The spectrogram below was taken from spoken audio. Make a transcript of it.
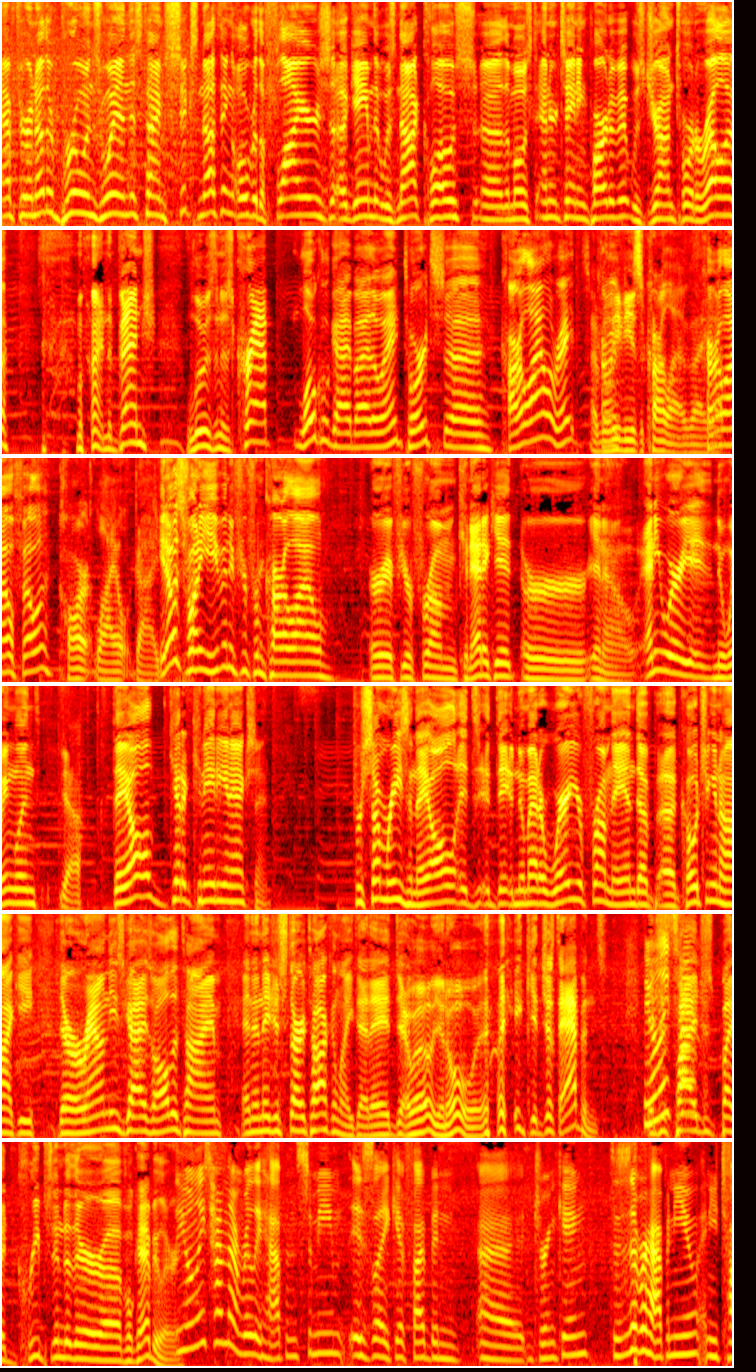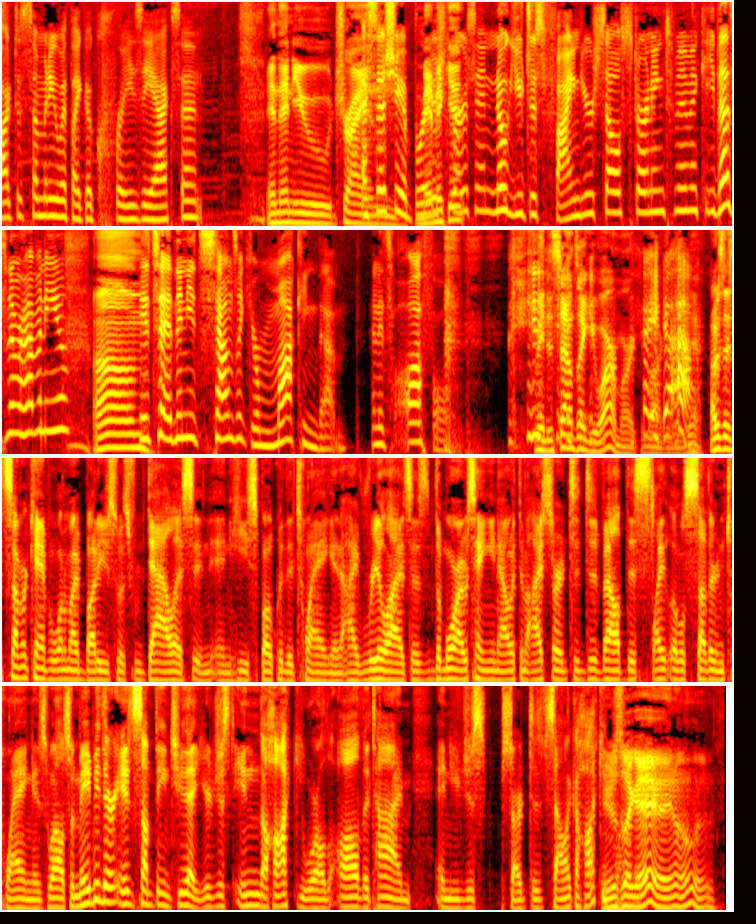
After another Bruins win, this time 6 0 over the Flyers, a game that was not close. Uh, the most entertaining part of it was John Tortorella behind the bench, losing his crap. Local guy, by the way, Torts, uh, Carlisle, right? I believe he's a Carlisle guy. Carlisle fella? Carlisle guy. You know what's funny? Even if you're from Carlisle, or if you're from Connecticut, or, you know, anywhere, in New England, yeah. they all get a Canadian accent. For some reason, they all, it's, it, they, no matter where you're from, they end up uh, coaching in hockey. They're around these guys all the time, and then they just start talking like that. They, well, you know, like, it just happens. The it only just, time- just by creeps into their uh, vocabulary. The only time that really happens to me is like if I've been uh, drinking. Does this ever happen to you? And you talk to somebody with like a crazy accent, and then you try and especially a British mimic it. person? No, you just find yourself starting to mimic it. That's never happened to you. Um, It's and then it sounds like you're mocking them, and it's awful. I mean, it sounds like you are Mark. Mark Yeah. I was at summer camp and one of my buddies was from Dallas and, and he spoke with a twang and I realized as the more I was hanging out with him, I started to develop this slight little southern twang as well. So maybe there is something to that. You're just in the hockey world all the time and you just start to sound like a hockey You're just like, hey, you know,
